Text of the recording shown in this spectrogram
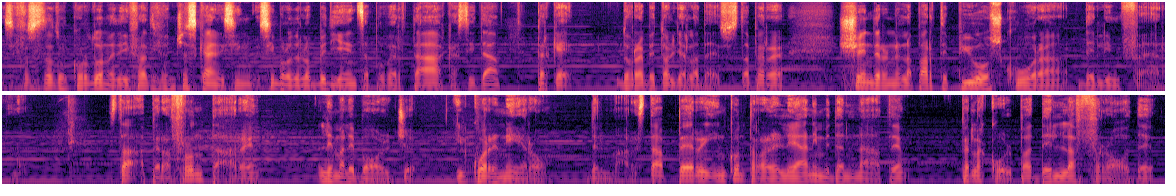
se fosse stato il cordone dei frati francescani, sim- simbolo dell'obbedienza, povertà, castità, perché dovrebbe toglierla adesso? Sta per scendere nella parte più oscura dell'inferno. Sta per affrontare le malebolge, il cuore nero, del mare. Sta per incontrare le anime dannate per la colpa della frode.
